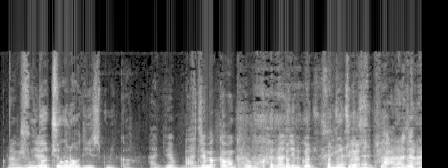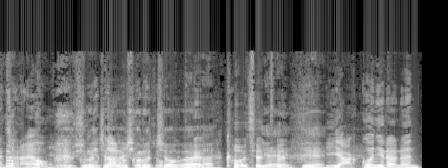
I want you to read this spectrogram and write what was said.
그럼 중도층은 어디 있습니까? 아, 이제 마지막 가면 결국 갈라지는 거죠. 중도층이 수표 안 하진 않잖아요. 그러십니까? 그렇죠, 그렇죠. 네. 그 어쨌든 예, 예. 이 야권이라는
